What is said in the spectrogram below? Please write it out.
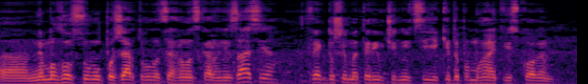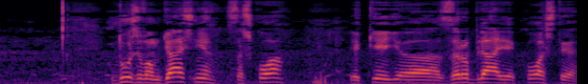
Е, Немалу суму пожертвувала ця громадська організація, як душі матерів Чернівці, які допомагають військовим. Дуже вам вдячні, Сашко, який е, заробляє кошти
